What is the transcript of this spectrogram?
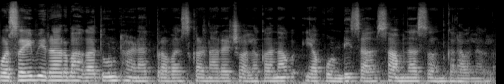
वसई विरार भागातून ठाण्यात प्रवास करणाऱ्या चालकांना या कोंडीचा सामना सहन करावा लागला.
